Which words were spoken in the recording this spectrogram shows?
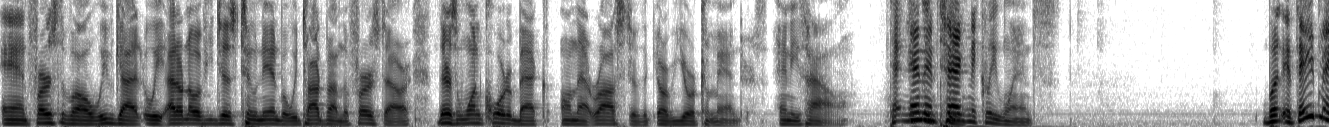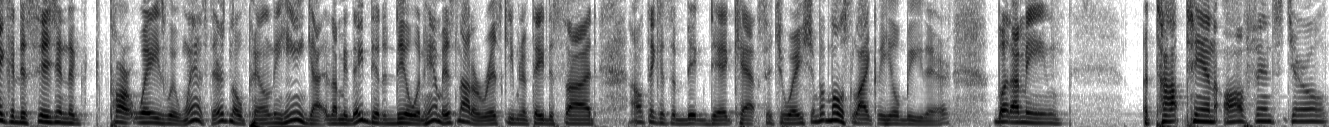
And first of all, we've got we. I don't know if you just tuned in, but we talked about in the first hour. There's one quarterback on that roster of, the, of your Commanders, and he's Howell. Technically and then two. technically Wentz. But if they'd make a decision to part ways with Wentz, there's no penalty. He ain't got. I mean, they did a deal with him. It's not a risk, even if they decide. I don't think it's a big dead cap situation, but most likely he'll be there. But I mean, a top ten offense, Gerald.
